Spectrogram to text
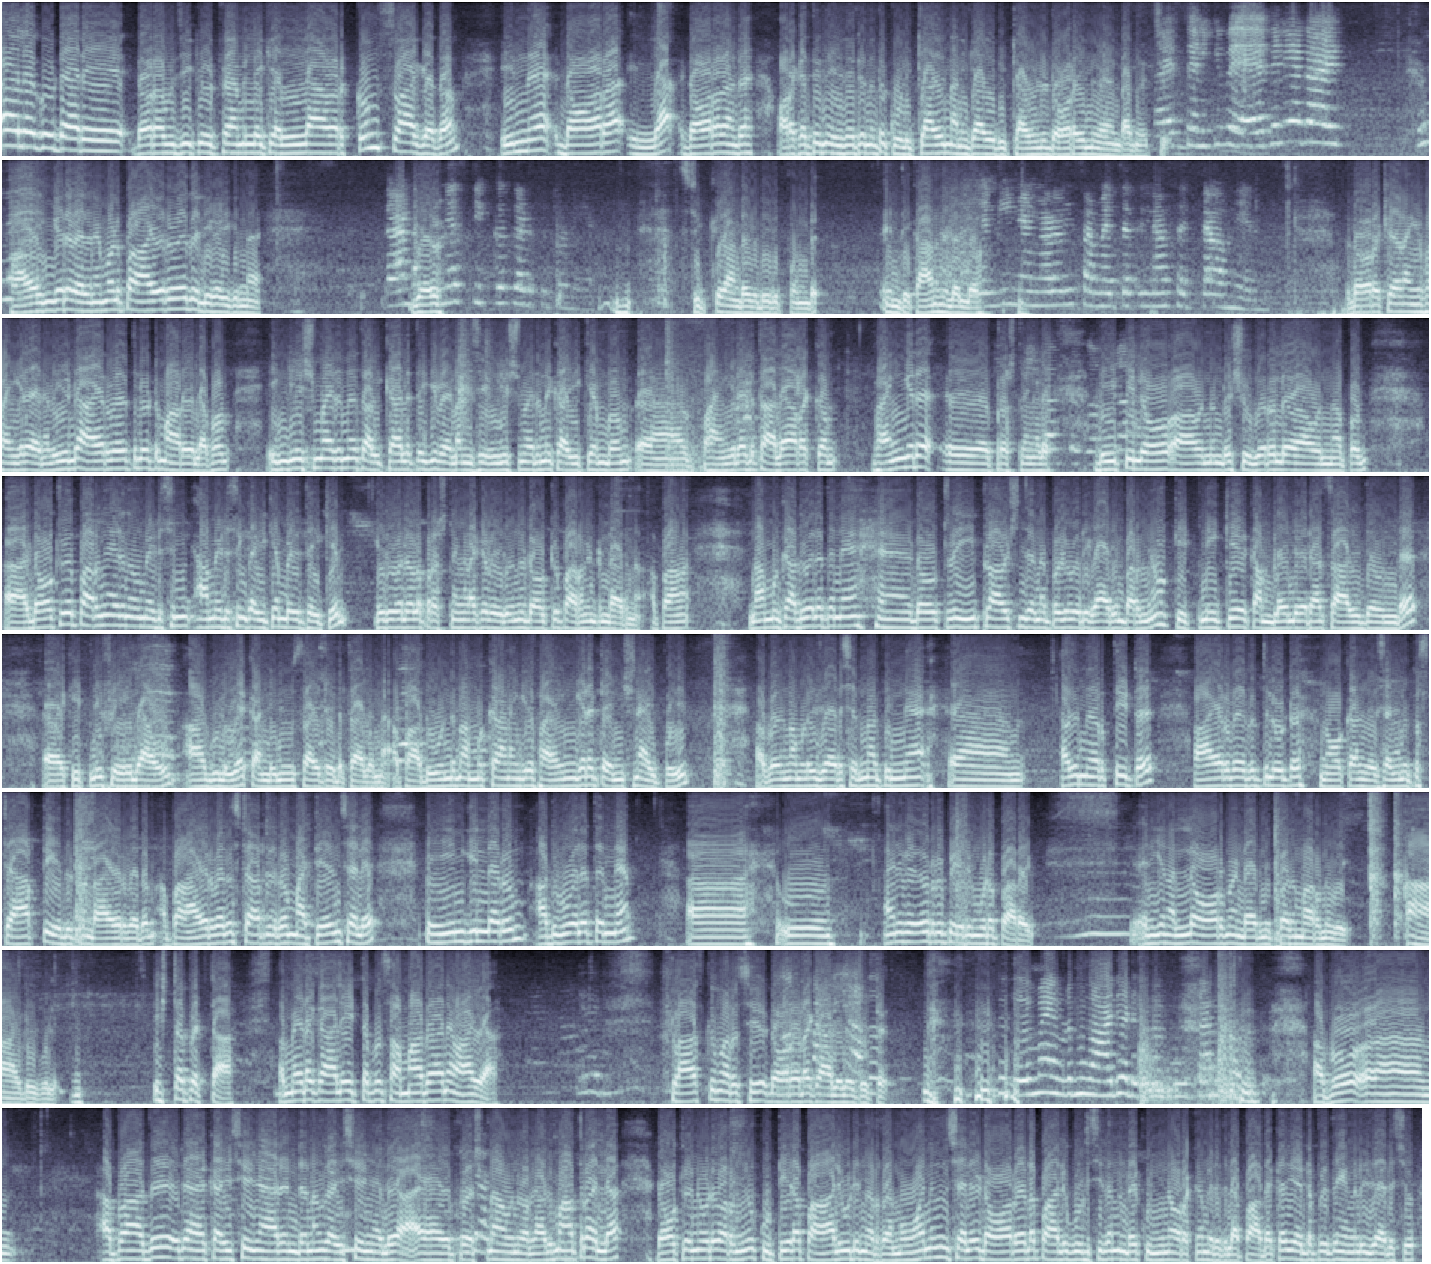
Hello കൂട്ടുകാരെ Dora Bujji cute ഫാമിലിയിലേക്ക് എല്ലാവർക്കും സ്വാഗതം. ഇന്ന് ഡോറ ഇല്ല. ഡോറ കണ്ട് ഉറക്കത്തിൽ നിന്ന് എഴുന്നേറ്റ് നിന്നിട്ട് കുളിക്കാതെ നനയ്ക്കാതെ ഇരിക്കുക അതുകൊണ്ട് ഡോറയൊന്നും വേണ്ടെന്ന് വെച്ചു. എനിക്ക് ഭയങ്കര വേദന നമ്മളിപ്പോ ആയുർവേദമല്ലേ കഴിക്കുന്നത്. സ്റ്റിക്ക് കണ്ട ഇവിടെ ഇരിപ്പുണ്ട്. എന്ത് കാണുന്നില്ലല്ലോ? അല്ലെങ്കിൽ ഞങ്ങൾ ഈ സമയത്തൊക്കെ ഞാൻ സെറ്റ് ആവുന്നതായിരുന്നു. ഡോറൊക്കെയാണെങ്കിൽ ഭയങ്കര വേദന. വീണ്ടും ആയുർവേദത്തിലോട്ട് മാറിയില്ല. അപ്പം ഇംഗ്ലീഷ് മരുന്ന് തൽക്കാലത്തേക്ക് വേണം. എന്ന് വെച്ചാൽ ഇംഗ്ലീഷ് മരുന്ന് കഴിക്കുമ്പം ഭയങ്കരമായിട്ട് തലയിറക്കം ഭയങ്കര പ്രശ്നങ്ങൾ ബി പി ലോ ആവുന്നുണ്ട് ഷുഗർ ലോ ആവുന്നു. അപ്പം ഡോക്ടർ പറഞ്ഞായിരുന്നു മെഡിസിൻ ആ മെഡിസിൻ കഴിക്കുമ്പോഴത്തേക്കും ഇതുപോലെയുള്ള പ്രശ്നങ്ങളൊക്കെ വരുമെന്ന് ഡോക്ടർ പറഞ്ഞിട്ടുണ്ടായിരുന്നു. അപ്പോൾ നമുക്ക് അതുപോലെ തന്നെ ഡോക്ടർ ഈ പ്രാവശ്യം ചെന്നപ്പോഴും ഒരു കാര്യം പറഞ്ഞു. കിഡ്നിക്ക് കംപ്ലൈന്റ് വരാൻ സാധ്യതയുണ്ട്. കിഡ്നി ഫെയിൽ ആവും. ആ ഗുളിക കണ്ടിന്യൂസ് ആയിട്ട് എടുത്താലെന്ന്. അപ്പോൾ അതുകൊണ്ട് നമുക്കാണെങ്കിൽ ഭയങ്കര ടെൻഷനായിപ്പോയി അപ്പോൾ നമ്മൾ വിചാരിച്ചിരുന്ന പിന്നെ അത് നിർത്തിയിട്ട് ആയുർവേദത്തിലോട്ട് നോക്കാൻ വിചാരിച്ചു. അങ്ങനെ ഇപ്പോൾ സ്റ്റാർട്ട് ചെയ്തിട്ടുണ്ട് ആയുർവേദം. അപ്പോൾ ആയുർവേദം സ്റ്റാർട്ട് ചെയ്തപ്പോൾ മറ്റേതെന്ന് വെച്ചാൽ പെയിൻ കില്ലറും അതുപോലെ തന്നെ അതിന് വേറൊരു പേരും കൂടെ പറയും. എനിക്ക് നല്ല ഓർമ്മ ഉണ്ടായിരുന്നു ഇപ്പോൾ അത് മറന്നുപോയി. ആ അടിപൊളി. ഇഷ്ടപ്പെട്ട. അമ്മയുടെ കാലം ഇട്ടപ്പോൾ സമാധാനമായ ഫ്ലാസ്ക് മറിച്ച് ഡോറയുടെ കാലിലേക്ക് ഇട്ട്. അപ്പോൾ അപ്പോൾ അത് കഴിച്ചു കഴിഞ്ഞാൽ രണ്ടെണ്ണം കഴിച്ചു കഴിഞ്ഞാൽ പ്രശ്നമാവും പറഞ്ഞു. അത് മാത്രമല്ല ഡോക്ടറിനോട് പറഞ്ഞു കുട്ടിയുടെ പാൽ കൂടി നിർത്താം മോനെന്ന് വെച്ചാൽ ഡോറയുടെ പാൽ കുടിച്ചില്ലെന്നുണ്ടെങ്കിൽ കുഞ്ഞിന് ഉറക്കം വരത്തില്ല. അപ്പൊ അതൊക്കെ കേട്ടപ്പോഴത്തേക്ക് ഞങ്ങൾ വിചാരിച്ചു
